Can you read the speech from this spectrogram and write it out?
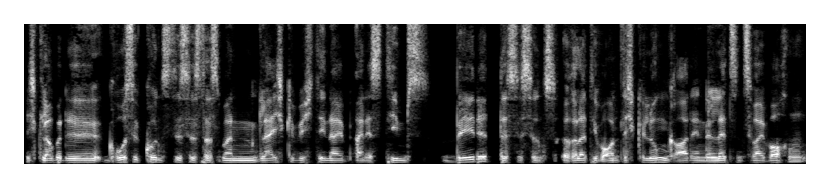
Ich glaube, die große Kunst ist es, dass man Gleichgewicht innerhalb eines Teams bildet. Das ist uns relativ ordentlich gelungen, gerade in den letzten zwei Wochen.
